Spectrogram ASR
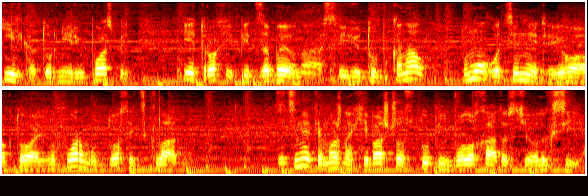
кілька турнірів поспіль і трохи підзабив на свій YouTube канал, тому оцінити його актуальну форму досить складно. Зацінити можна хіба що ступінь волохатості Олексія.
